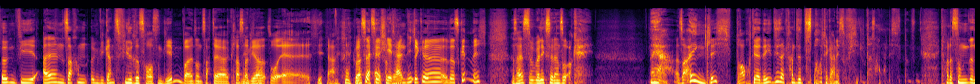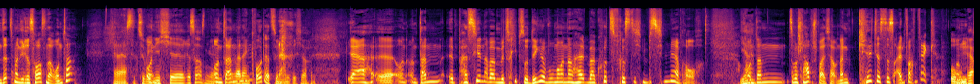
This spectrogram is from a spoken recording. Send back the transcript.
irgendwie allen Sachen irgendwie ganz viel Ressourcen geben, weil sonst sagt der Cluster nee, dir so, äh, ja, du hast jetzt hier schon so halt dicke, das geht nicht. Das heißt, du überlegst dir dann so, okay, naja, also eigentlich braucht ja dieser Transit, das braucht ja gar nicht so viel, das auch nicht. Dann, kann man das so, dann setzt man die Ressourcen darunter Ja, da hast du zu Und- wenig äh, Ressourcen gehabt. und dann- Da war dein Quota zu niedrig, Jochen. Ja, äh, und, und dann äh, passieren aber im Betrieb so Dinge, wo man dann halt mal kurzfristig ein bisschen mehr braucht. Ja. Und dann zum Beispiel Hauptspeicher. Und dann killt es das einfach weg. Oh. Und Ja.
